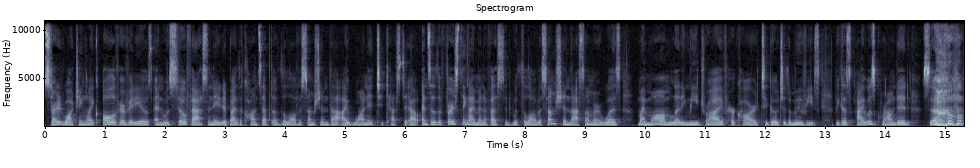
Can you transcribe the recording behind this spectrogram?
started watching like all of her videos and was so fascinated by the concept of the law of assumption that I wanted to test it out. And so the first thing I manifested with the law of assumption that summer was my mom letting me drive her car to go to the movies because I was grounded. So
